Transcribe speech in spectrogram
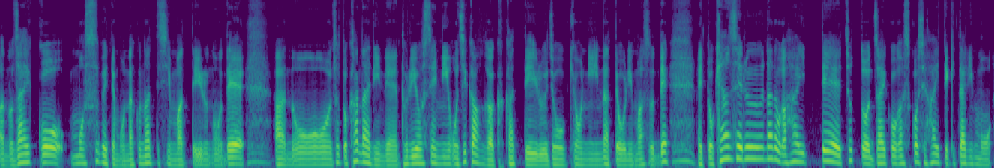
あの、在庫もすべてもなくなってしまっているので、あのー、ちょっとかなりね、取り寄せにお時間がかかっている状況になっております。で、えっと、キャンセルなどが入って、ちょっと在庫が少し入ってきたりも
